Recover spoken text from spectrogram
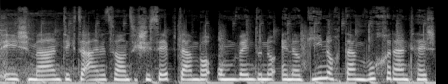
ist Montag, der 21. September und wenn du noch Energie nach diesem Wochenende hast,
